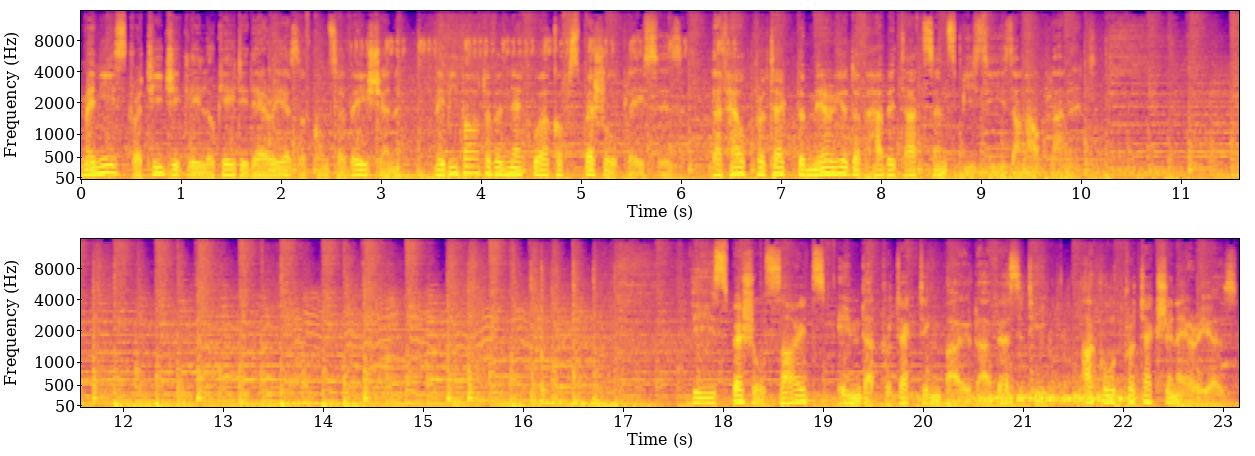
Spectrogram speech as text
Many strategically located areas of conservation may be part of a network of special places that help protect the myriad of habitats and species on our planet. These special sites aimed at protecting biodiversity are called protection areas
